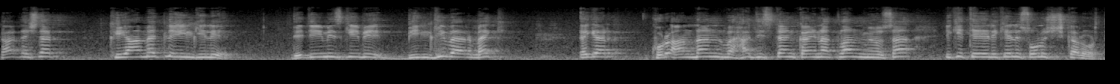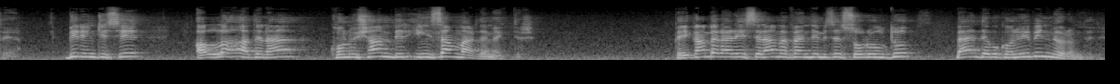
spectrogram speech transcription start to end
Kardeşler kıyametle ilgili dediğimiz gibi bilgi vermek eğer Kur'an'dan ve hadisten kaynaklanmıyorsa iki tehlikeli sonuç çıkar ortaya. Birincisi Allah adına konuşan bir insan var demektir. Peygamber aleyhisselam efendimize soruldu. Ben de bu konuyu bilmiyorum dedi.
